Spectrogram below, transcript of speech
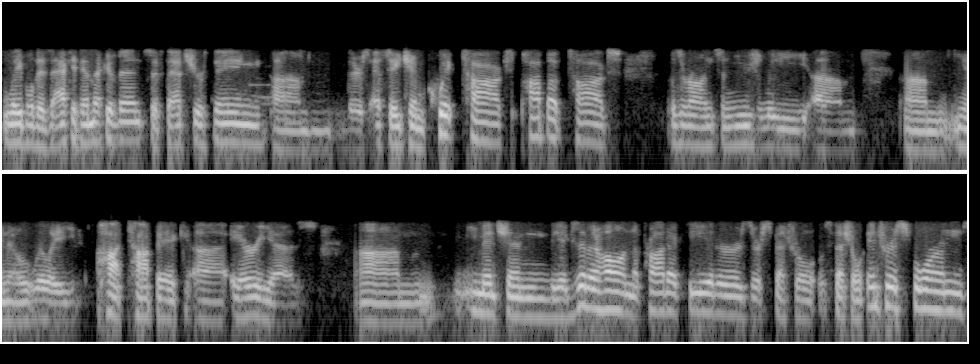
labeled as academic events, if that's your thing. Um, there's SHM quick talks, pop up talks. Those are on some usually, um, um, you know, really hot topic uh, areas. Um, you mentioned the exhibit hall and the product theaters. There's special special interest forums,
